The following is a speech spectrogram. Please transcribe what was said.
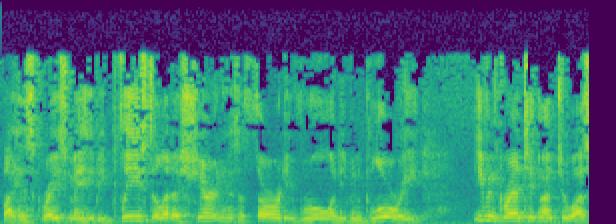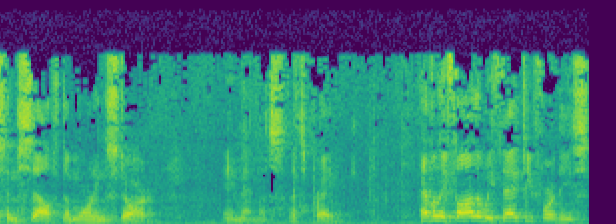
By his grace may he be pleased to let us share in his authority, rule, and even glory, even granting unto us himself the morning star. Amen. Let's, let's pray. Heavenly Father, we thank you for these,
